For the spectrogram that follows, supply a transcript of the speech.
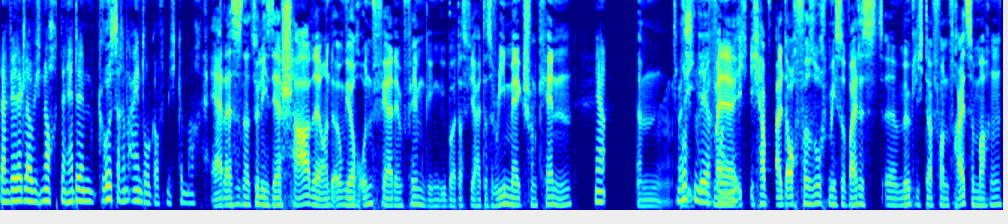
dann wäre der, glaube ich, noch, dann hätte er einen größeren Eindruck auf mich gemacht. Ja, das ist natürlich sehr schade und irgendwie auch unfair dem Film gegenüber, dass wir halt das Remake schon kennen. Ähm, Wussten ich, wir ich meine, vorher ich, ich habe halt auch versucht, mich so weit es äh, möglich davon freizumachen.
